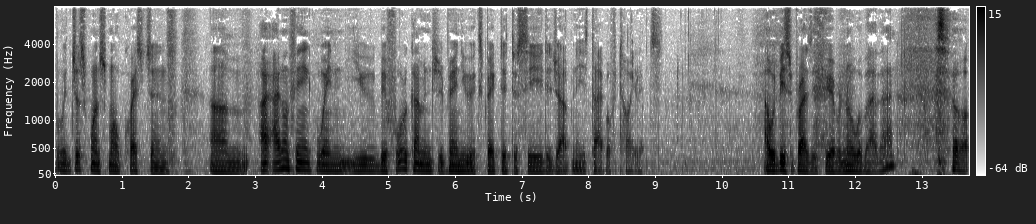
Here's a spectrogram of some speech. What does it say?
with just one small question. Um, I, I don't think when you before coming to Japan, you expected to see the Japanese type of toilets. I would be surprised if you ever knew about that. So,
